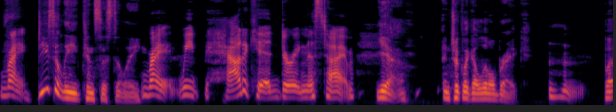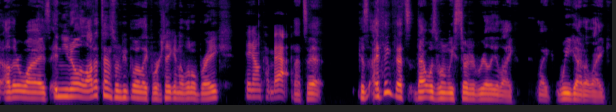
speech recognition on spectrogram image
right. decently consistently. Right. We had a kid during this time. Yeah. And took like a little break. Hmm but otherwise and you know a lot of times when people are like we're taking a little break they don't come back. that's it because i think that's that was when we started really like like we gotta like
